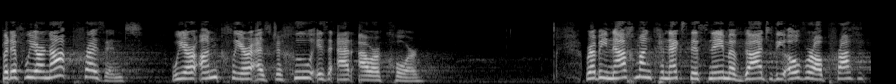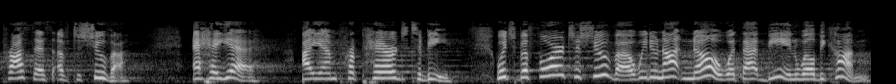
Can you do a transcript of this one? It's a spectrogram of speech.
but if we are not present, we are unclear as to who is at our core. Rabbi Nachman connects this name of God to the overall process of teshuvah. Eheyeh, I am prepared to be. Which before teshuvah, we do not know what that being will become.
